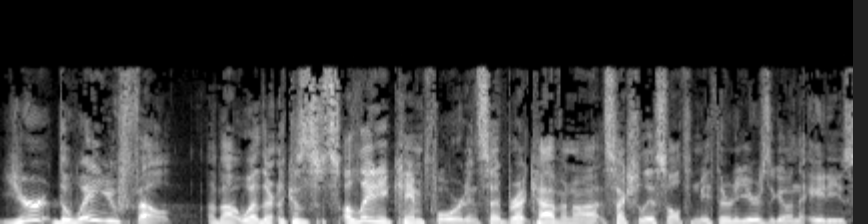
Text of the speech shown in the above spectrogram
you're, the way you felt about whether, because a lady came forward and said Brett Kavanaugh sexually assaulted me 30 years ago in the 80s.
